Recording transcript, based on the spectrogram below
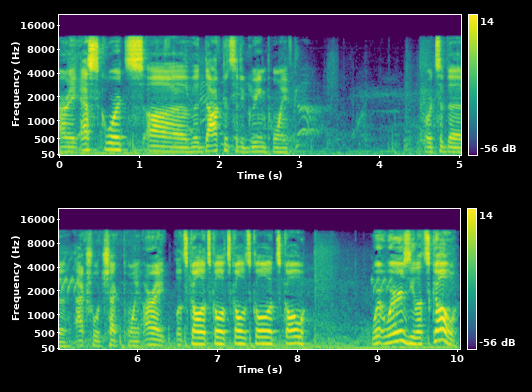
Alright, escorts uh, the doctor to the green point. Or to the actual checkpoint. Alright, let's go, let's go, let's go, let's go, let's go. Where, where is he? Let's go.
